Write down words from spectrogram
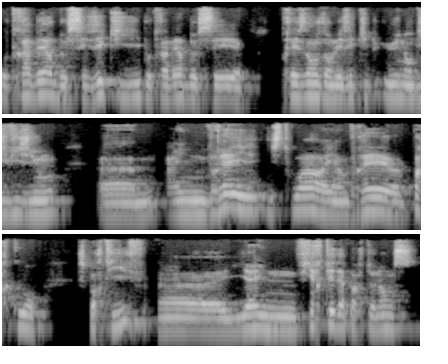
au travers de ses équipes, au travers de ses présences dans les équipes 1 en division, euh, a une vraie histoire et un vrai euh, parcours sportif. il y a une fierté d'appartenance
